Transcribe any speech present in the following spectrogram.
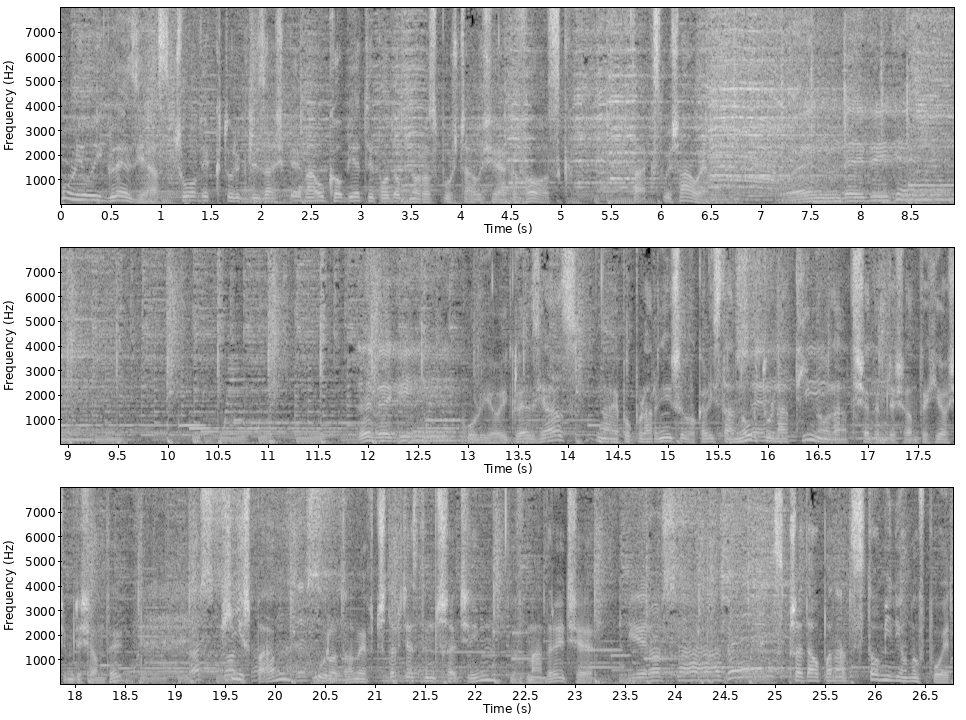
Julio Iglesias, człowiek, który gdy zaśpiewał, kobiety podobno rozpuszczały się jak wosk. Tak słyszałem. Julio Iglesias, najpopularniejszy wokalista nurtu latino lat 70. i 80. Hiszpan, urodzony w 43 w Madrycie. Sprzedał ponad 100 milionów płyt,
